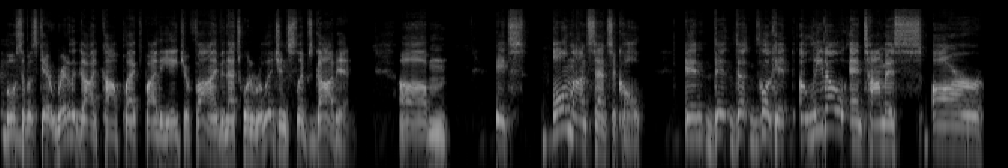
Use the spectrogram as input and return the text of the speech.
Mm-hmm. Most of us get rid of the God complex by the age of five, and that's when religion slips God in. Um, it's all nonsensical. And the, the, look at Alito and Thomas are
